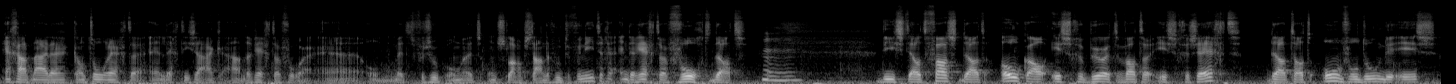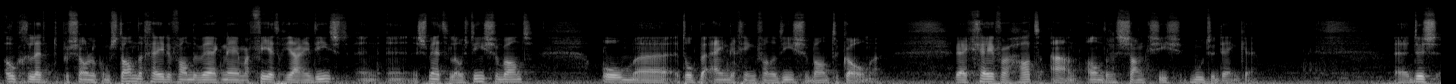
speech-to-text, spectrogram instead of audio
En gaat naar de kantonrechter en legt die zaak aan de rechter voor. eh, om, met het verzoek om het ontslag op staande voet te vernietigen. En de rechter volgt dat. Mhm. Die stelt vast dat ook al is gebeurd wat er is gezegd, dat dat onvoldoende is, ook gelet op de persoonlijke omstandigheden van de werknemer, 40 jaar in dienst, een, een smetteloos dienstverband, om eh, tot beëindiging van het dienstverband te komen. Werkgever had aan andere sancties moeten denken. Eh, dus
